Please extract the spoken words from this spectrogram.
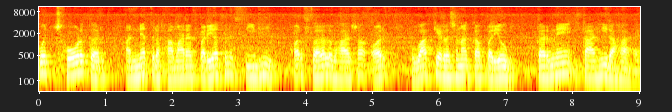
को छोड़कर अन्यत्र हमारा प्रयत्न सीधी और सरल भाषा और वाक्य रचना का प्रयोग करने का ही रहा है।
